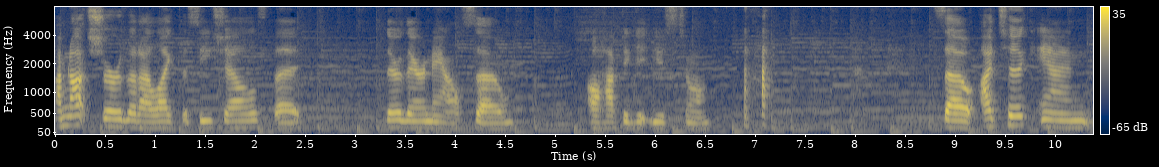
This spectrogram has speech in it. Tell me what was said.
I'm not sure that I like the seashells, but they're there now, so I'll have to get used to them. so I took and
